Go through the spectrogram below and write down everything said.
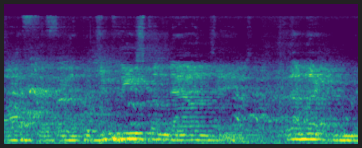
off the. Like, Would you please come down, James? And I'm like, no.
